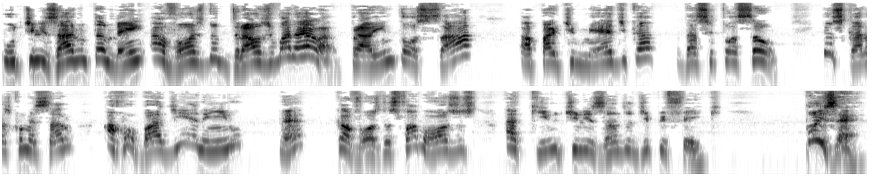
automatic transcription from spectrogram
utilizaram também a voz do Drauzio Varela para endossar a parte médica da situação. E os caras começaram a roubar dinheirinho, né, com a voz dos famosos, aqui utilizando deepfake. Pois é,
